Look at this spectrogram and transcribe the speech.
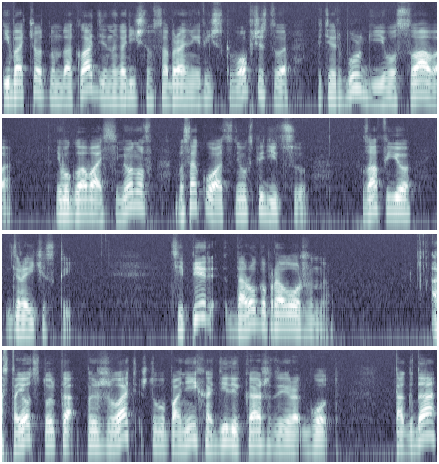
И в отчетном докладе на годичном собрании географического общества в Петербурге его слава, его глава Семенов высоко оценил экспедицию, назвав ее героической. Теперь дорога проложена. Остается только пожелать, чтобы по ней ходили каждый год. Тогда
